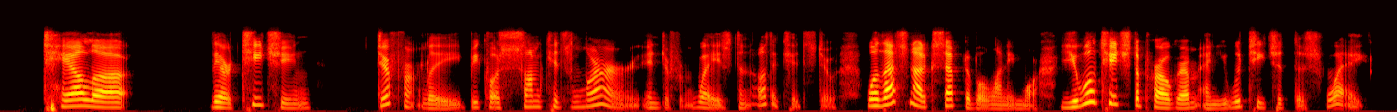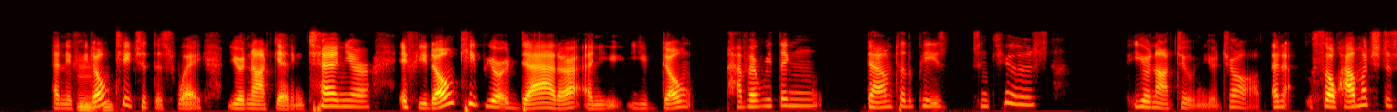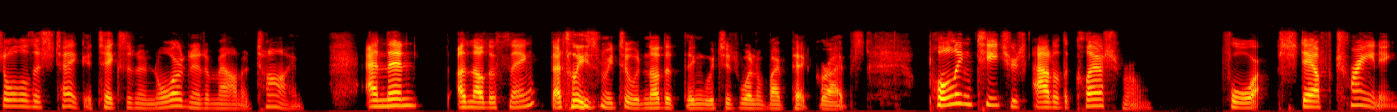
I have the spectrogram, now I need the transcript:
tailor their teaching differently because some kids learn in different ways than other kids do. Well, that's not acceptable anymore. You will teach the program and you will teach it this way. And if you mm-hmm. don't teach it this way, you're not getting tenure. If you don't keep your data and you, you don't have everything down to the P's and Q's, you're not doing your job. And so, how much does all of this take? It takes an inordinate amount of time. And then another thing that leads me to another thing, which is one of my pet gripes pulling teachers out of the classroom for staff training.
